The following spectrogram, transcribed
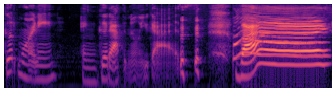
good morning, and good afternoon, you guys. Bye.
